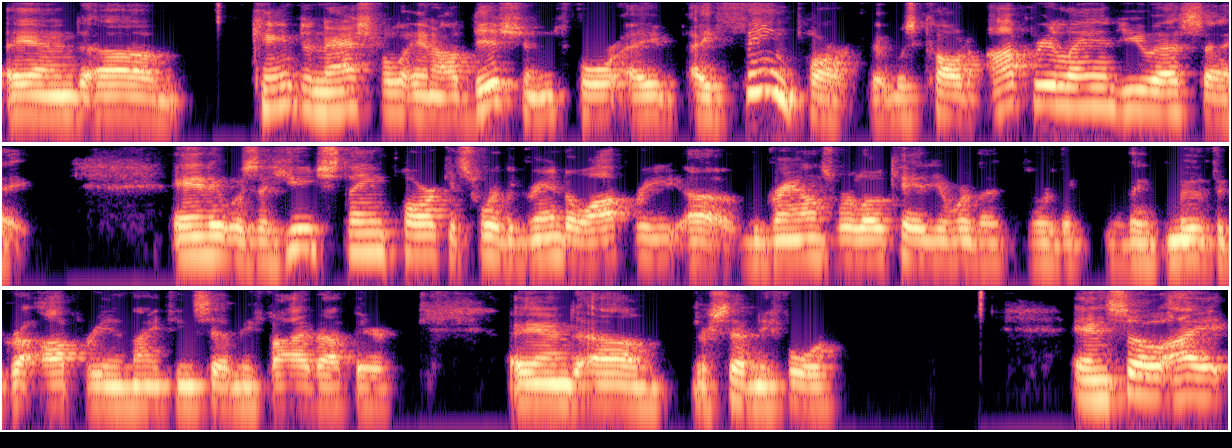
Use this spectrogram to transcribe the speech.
and um, came to Nashville and auditioned for a, a theme park that was called Opryland USA and it was a huge theme park. It's where the Grand Ole Opry uh, grounds were located, where the where the, they moved the Opry in 1975 out there, and um, or 74. And so I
